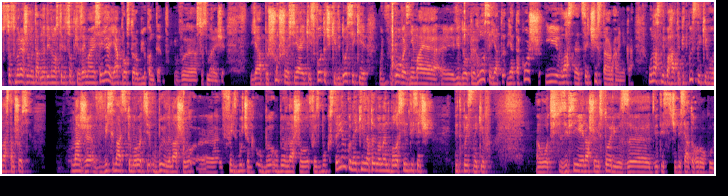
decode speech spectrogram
соцмережами там на 90% займаюся я, я просто роблю контент в соцмережі. Я пишу щось, я якісь фоточки, відосики, Вова знімає е, відеоприглоси, я я також, і, власне, це чиста органіка. У нас небагато підписників, у нас там щось. У нас же в 18-му році убили нашу е, Фейсбучок, убив, убив нашу Фейсбук-сторінку, на якій на той момент було 7 тисяч підписників. От, зі всією нашою історією з 2010 е, року.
